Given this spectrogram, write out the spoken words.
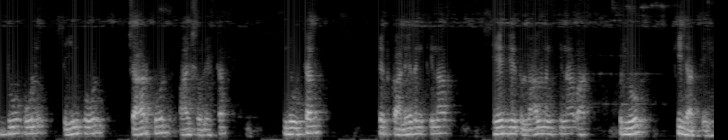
दो पोल, तीन पोल, चार पोल, आइसोलेटर, न्यूट्रल है तो काले रंग की नाव हेज है तो लाल रंग की नाव प्रयोग की जाती है।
